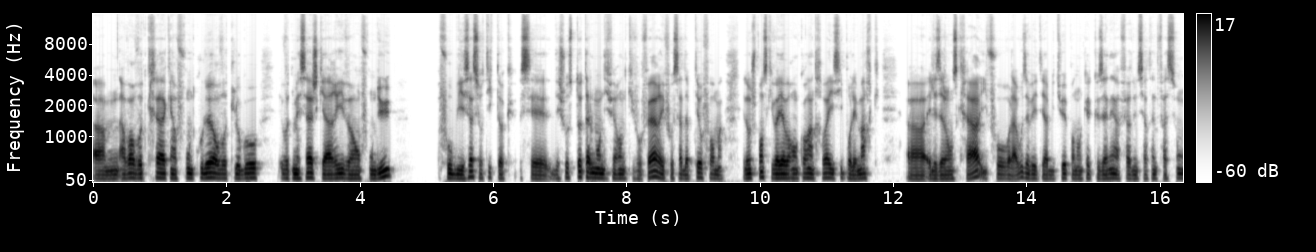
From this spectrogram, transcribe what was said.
Euh, avoir votre créa avec un fond de couleur, votre logo et votre message qui arrive en fondu, faut oublier ça sur TikTok. C'est des choses totalement différentes qu'il faut faire et il faut s'adapter au format. Et donc je pense qu'il va y avoir encore un travail ici pour les marques et les agences créa, il faut, voilà, vous avez été habitué pendant quelques années à faire d'une certaine façon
